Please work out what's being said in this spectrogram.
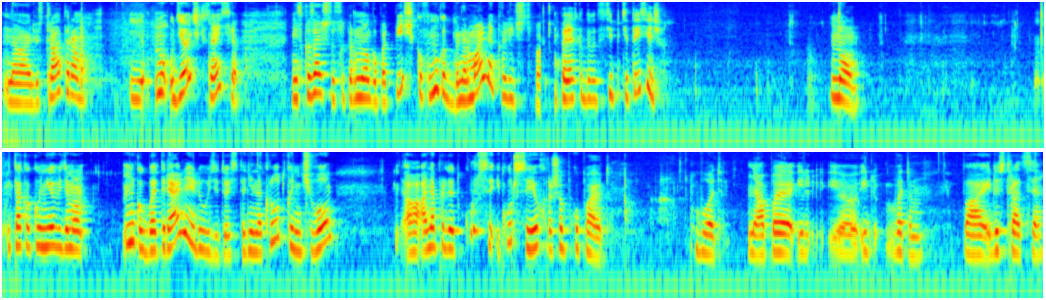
на иллюстратора. И, ну, у девочки, знаете, не сказать, что супер много подписчиков, ну, как бы нормальное количество, порядка 25 тысяч. Но, так как у нее, видимо, ну, как бы это реальные люди, то есть это не накрутка, ничего, а она продает курсы, и курсы ее хорошо покупают. Вот. А по, и, и, и, в этом по иллюстрации.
